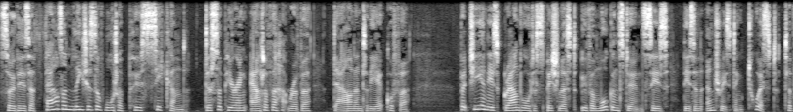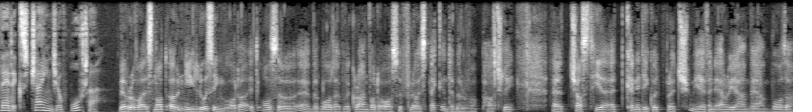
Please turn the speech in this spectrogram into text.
So there's a thousand litres of water per second disappearing out of the Hutt River down into the aquifer. But GNS groundwater specialist Uwe Morgenstern says there's an interesting twist to that exchange of water. The river is not only losing water, it also uh, the water, the groundwater also flows back into the river partially. Uh, just here at Kennedy Goodbridge, we have an area where water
